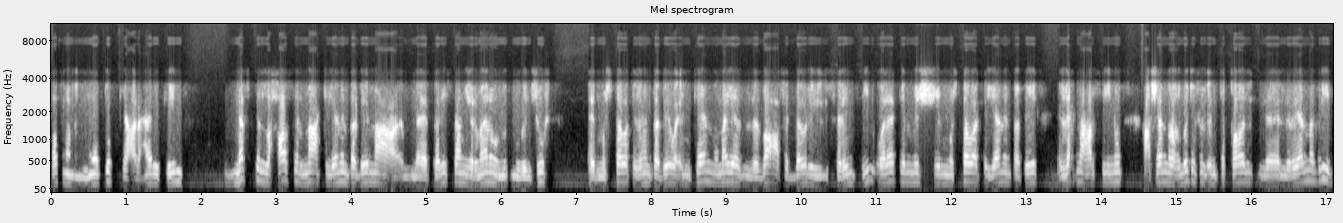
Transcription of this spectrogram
توتنهام إن هي تبقي على هاري كين. نفس اللي حاصل مع كيليان إمبابي مع باريس سان جيرمان وبنشوف مستوى كيليان امبابي وان كان مميز لضعف الدوري الفرنسي ولكن مش مستوى كيليان امبابي اللي إحنا عارفينه عشان رغبته في الانتقال لريال مدريد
